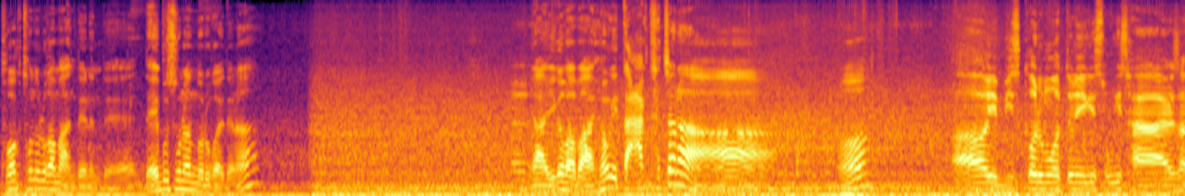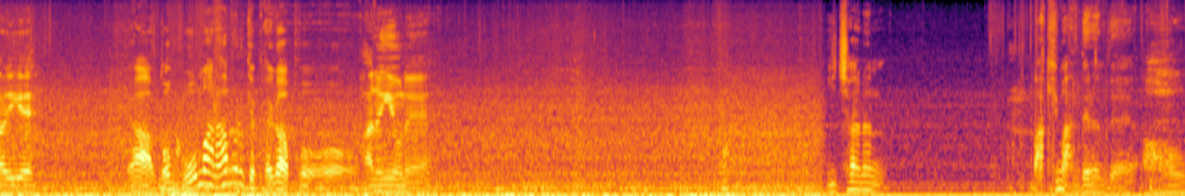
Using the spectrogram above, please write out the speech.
북악톤으로 가면 안 되는데 내부 순환로로 가야 되나? 야 이거 봐봐 형이 딱 탔잖아. 어? 아, 이 미숫가루 먹었더니 이게 속이 살살 이게 야 너 뭐만 하면 이렇게 배가 아파. 반응이 오네. 이 차는 막히면 안 되는데. 아우.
